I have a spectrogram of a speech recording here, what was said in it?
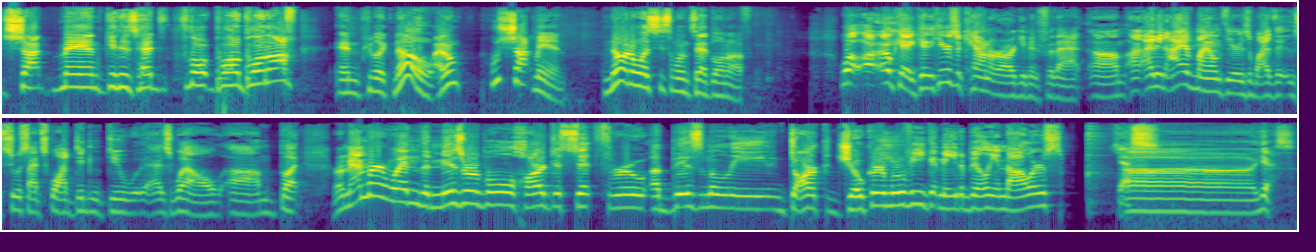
shot man get his head flo- blown blown off?" And people are like, "No, I don't. Who's shot man? No, I don't want to see someone's head blown off." Well, uh, okay. okay, Here's a counter argument for that. Um, I, I mean, I have my own theories of why the Suicide Squad didn't do as well. Um, but remember when the miserable, hard to sit through, abysmally dark Joker movie made a billion dollars? Yes. Uh, yes.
